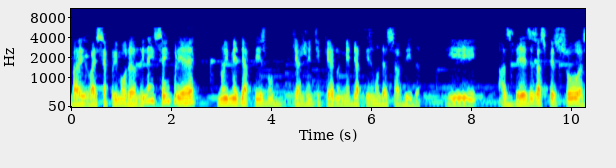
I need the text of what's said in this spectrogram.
vai, vai se aprimorando. E nem sempre é no imediatismo que a gente quer, no imediatismo dessa vida. E às vezes as pessoas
